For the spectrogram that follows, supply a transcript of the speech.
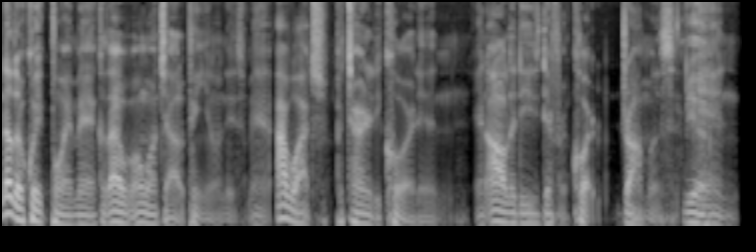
another quick point, man, because I, I want y'all opinion on this, man. I watch paternity court and and all of these different court dramas, Yeah. and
